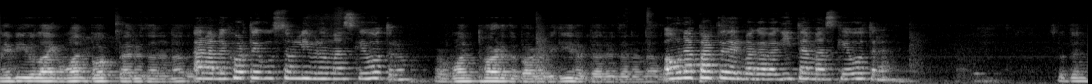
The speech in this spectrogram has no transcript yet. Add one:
Maybe you like one book better than another, A lo mejor te gusta un libro más que otro or one part of the Bhagavad Gita better than o another. una parte del Bhagavad Gita más que otra. So then,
